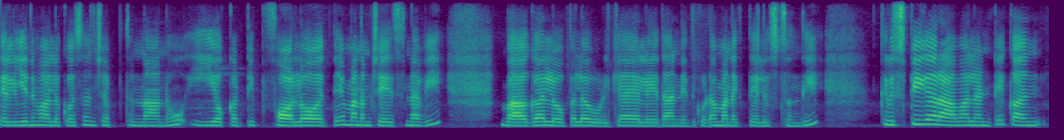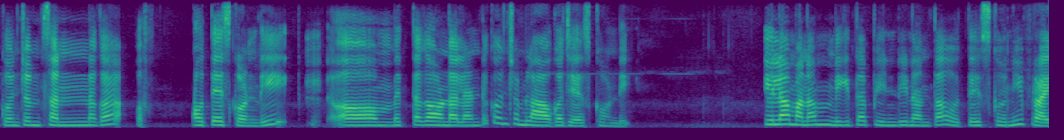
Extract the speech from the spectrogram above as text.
తెలియని వాళ్ళ కోసం చెప్తున్నాను. ఈ యొక్క టిప్ ఫాలో అయితే మనం చేసినవి బాగా లోపల ఉడికాయా లేదా అనేది కూడా మనకు తెలుస్తుంది. క్రిస్పీగా రావాలంటే కొంచెం సన్నగా ఒత్తేసుకోండి. మెత్తగా ఉండాలంటే కొంచెం లావుగా చేసుకోండి. ఇలా మనం మిగతా పిండినంతా ఒత్తేసుకొని ఫ్రై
